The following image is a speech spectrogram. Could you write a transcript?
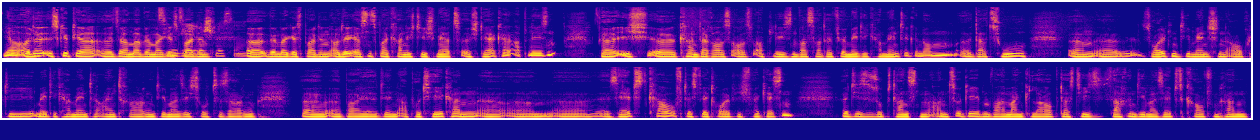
Ja, also es gibt ja, äh, sagen wir, wenn man jetzt bei den, äh, wenn man jetzt bei den, also erstens mal kann ich die Schmerzstärke ablesen. Äh, ich äh, kann daraus aus ablesen, was hat er für Medikamente genommen. Äh, dazu ähm, äh, sollten die Menschen auch die Medikamente eintragen, die man sich sozusagen bei den Apothekern äh, ähm, äh, selbst kauft. Das wird häufig vergessen, diese Substanzen anzugeben, weil man man glaubt, dass die Sachen, die man selbst kaufen kann,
